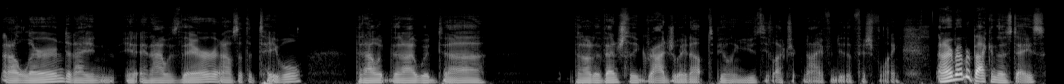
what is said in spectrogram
and I learned and I, and I was there and I was at the table, that I would, that I would, uh, that I would eventually graduate up to be able to use the electric knife and do the fish filleting. And I remember back in those days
